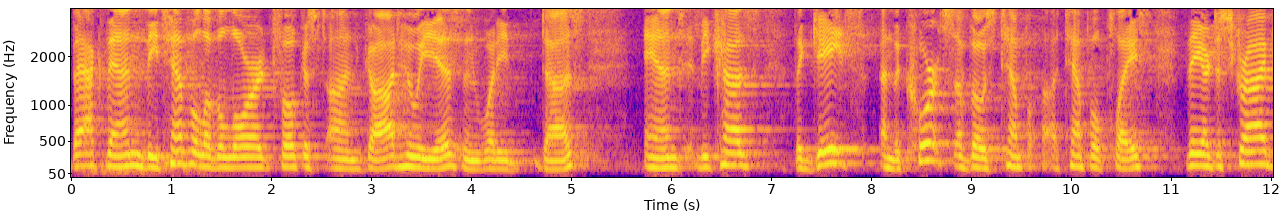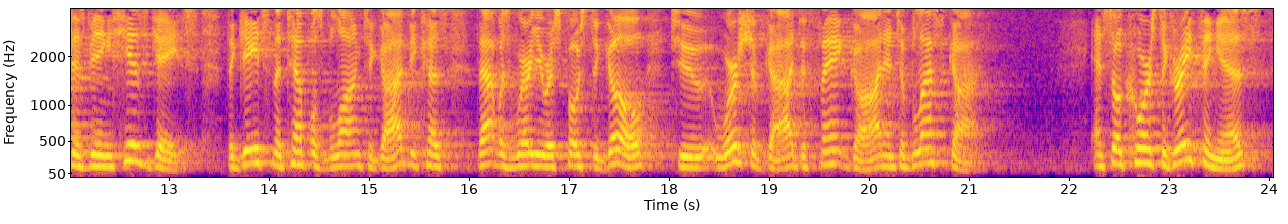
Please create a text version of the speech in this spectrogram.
Back then, the temple of the Lord focused on God, who He is, and what He does. And because the gates and the courts of those temple, uh, temple place, they are described as being His gates. The gates and the temples belong to God because that was where you were supposed to go to worship God, to thank God, and to bless God. And so, of course, the great thing is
